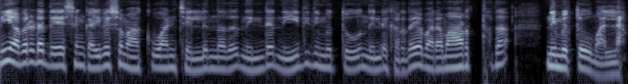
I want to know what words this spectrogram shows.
നീ അവരുടെ ദേശം കൈവശമാക്കുവാൻ ചെല്ലുന്നത് നിന്റെ നീതി നിമിത്തവും നിന്റെ ഹൃദയ പരമാർത്ഥത നിമിത്തവുമല്ല.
